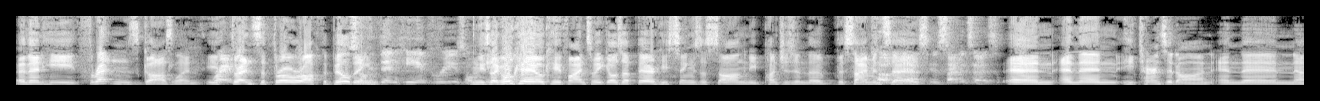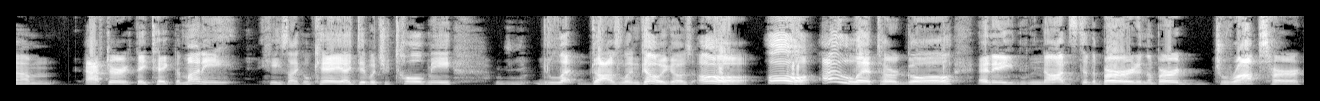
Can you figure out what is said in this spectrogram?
And then he threatens Gosalyn. He Right. threatens to throw her off the building. So then he agrees. and he's like, okay, okay, fine. So he goes up there. He sings a song and he punches in the the Simon oh, says yeah, Simon says. and and then he turns it on and then um, after they take the money he's like okay i did what you told me let gosalyn go. He goes oh oh i let her go. And he nods to the bird and the bird drops her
